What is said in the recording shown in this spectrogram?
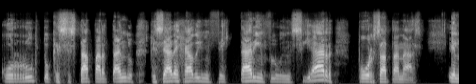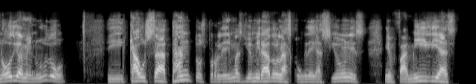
corrupto que se está apartando, que se ha dejado infectar, influenciar por Satanás. El odio a menudo y causa tantos problemas. Yo he mirado en las congregaciones, en familias,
